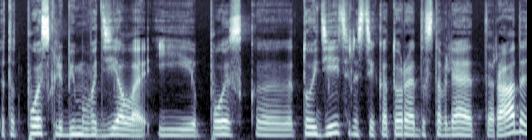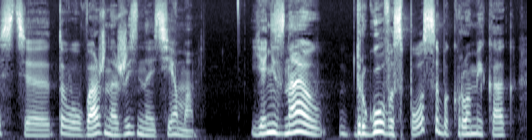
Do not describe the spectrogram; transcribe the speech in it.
этот поиск любимого дела и поиск э, той деятельности, которая доставляет радость, это важная жизненная тема. Я не знаю другого способа, кроме как –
